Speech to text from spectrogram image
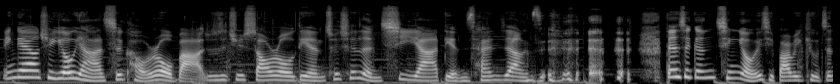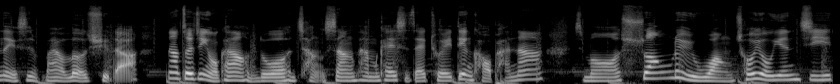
应该要去优雅吃烤肉吧，就是去烧肉店吹吹冷气呀，点餐这样子。但是跟亲友一起 barbecue 真的也是蛮有乐趣的啊。那最近我看到很多厂商，他们开始在推电烤盘啊，什么双滤网抽油烟机，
